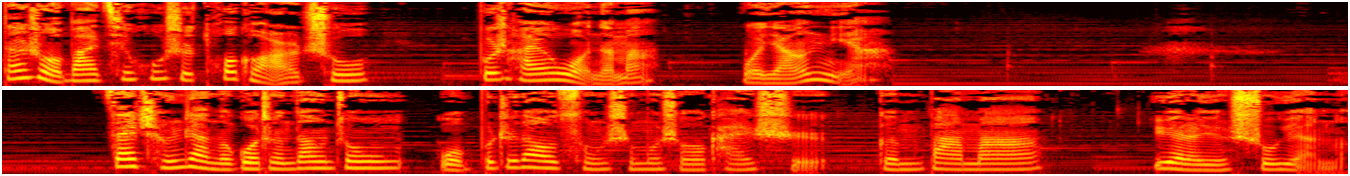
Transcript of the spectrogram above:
当时我爸几乎是脱口而出：“不是还有我呢吗？我养你啊！”在成长的过程当中，我不知道从什么时候开始跟爸妈越来越疏远了。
